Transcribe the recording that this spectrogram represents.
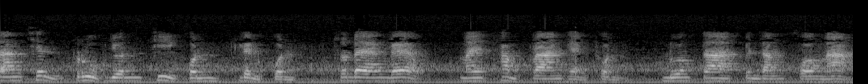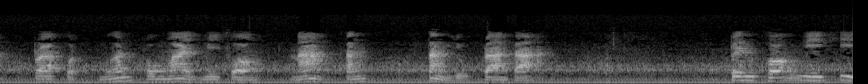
ดังเช่นรูปยนต์ที่คนเล่นคนแสดงแล้วในถ้ำกลางแห่งชนดวงตาเป็นดังฟองน้ำปรากฏเหมือนพงไม้มีฟองน้ำตั้งตั้งอยู่กลางตา เป็นของมีขี้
